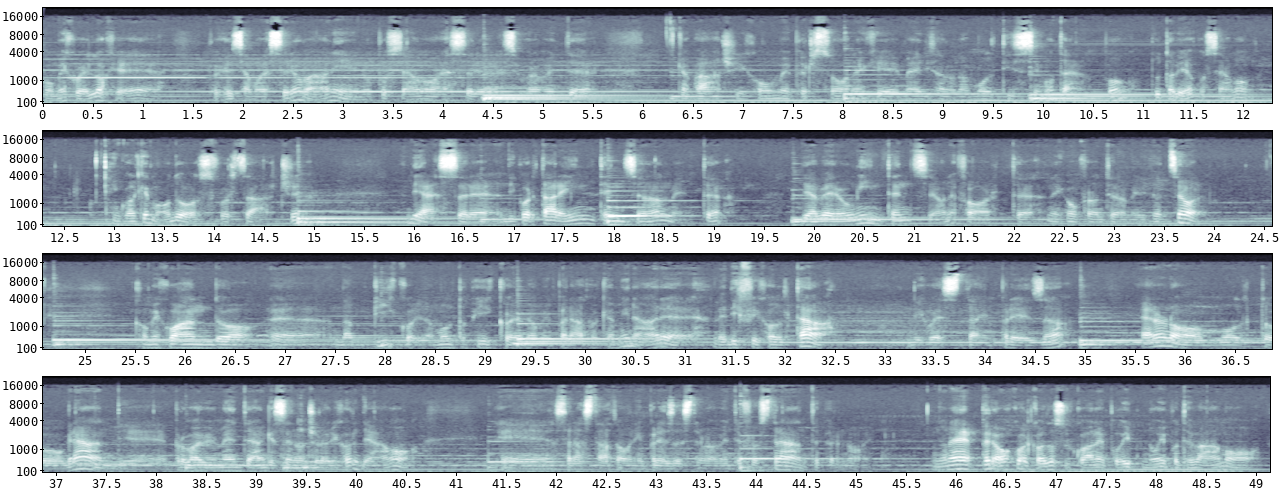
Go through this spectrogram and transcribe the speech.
come quello che, perché siamo esseri umani, non possiamo essere sicuramente capaci come persone che meditano da moltissimo tempo, tuttavia possiamo in qualche modo sforzarci di essere, di portare intenzionalmente di avere un'intenzione forte nei confronti della meditazione. Come quando eh, da piccoli, da molto piccoli abbiamo imparato a camminare, le difficoltà di questa impresa erano molto grandi e probabilmente anche se non ce lo ricordiamo eh, sarà stata un'impresa estremamente frustrante per noi. Non è però qualcosa sul quale poi noi potevamo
